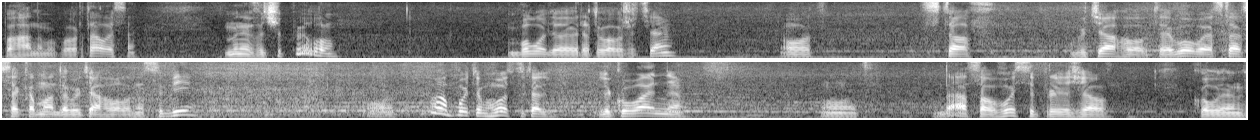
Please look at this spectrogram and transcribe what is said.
погано ми поверталися. Мене зачепило. Володя рятував життя. От. Став, витягував та Вова, став, вся команда витягувала на собі. От. Ну, а потім госпіталь, лікування. От. Да, в гості приїжджав, коли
